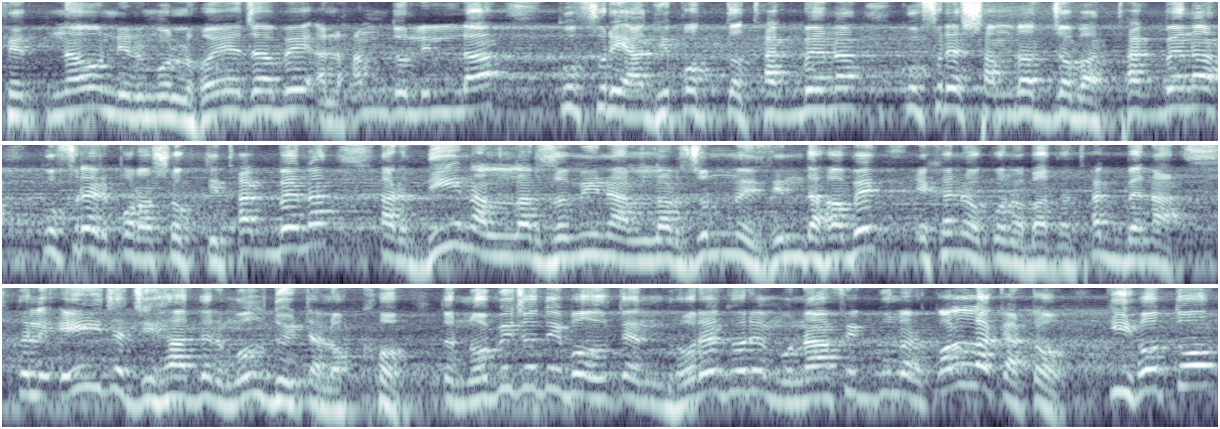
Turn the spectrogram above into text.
ফেতনাও নির্মূল হয়ে যাবে, আলহামদুলিল্লাহ। কুফরি আধিপত্য থাকবে না। কুফরের সাম্রাজ্যবাদ থাকবে না, কুফরের পরাশক্তি থাকবে না, আর দিন আল্লাহর জমিন আল্লাহর জন্যই জিন্দা হবে, এখানেও কোনো বাধা থাকবে না। তাহলে এই যে জিহাদের মূল দুইটা লক্ষ্য, তো নবী যদি বলতেন, ধরে ধরে মুনাফিকগুলোর কল্লা কাটো, কি হতো?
